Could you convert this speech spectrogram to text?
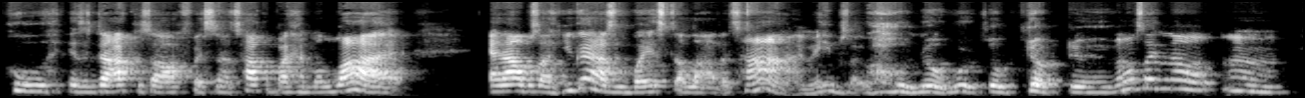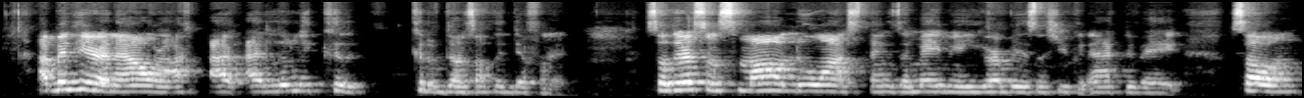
who is a doctor's office, and I talk about him a lot. And I was like, you guys waste a lot of time. And he was like, oh no, we're so productive. And I was like, no, mm. I've been here an hour. I, I, I literally could could have done something different. So there's some small nuanced things that maybe in your business you can activate. So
